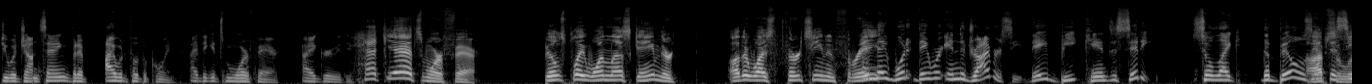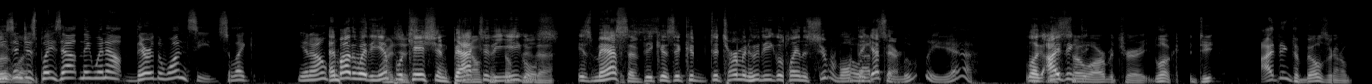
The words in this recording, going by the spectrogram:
do what John's saying. But if I would flip a coin, I think it's more fair. I agree with you. Heck yeah, it's more fair. Bills play one less game. They're Otherwise, thirteen and three. And they would they were in the driver's seat. They beat Kansas City. So like the Bills, Absolutely. if the season just plays out and they win out, they're the one seed. So like, you know. And by the way, the implication just, back to the Eagles is massive it's, because it could determine who the Eagles play in the Super Bowl oh, if they get there. Absolutely, yeah. Look, I think it's so the, arbitrary. Look, do, I think the Bills are going to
